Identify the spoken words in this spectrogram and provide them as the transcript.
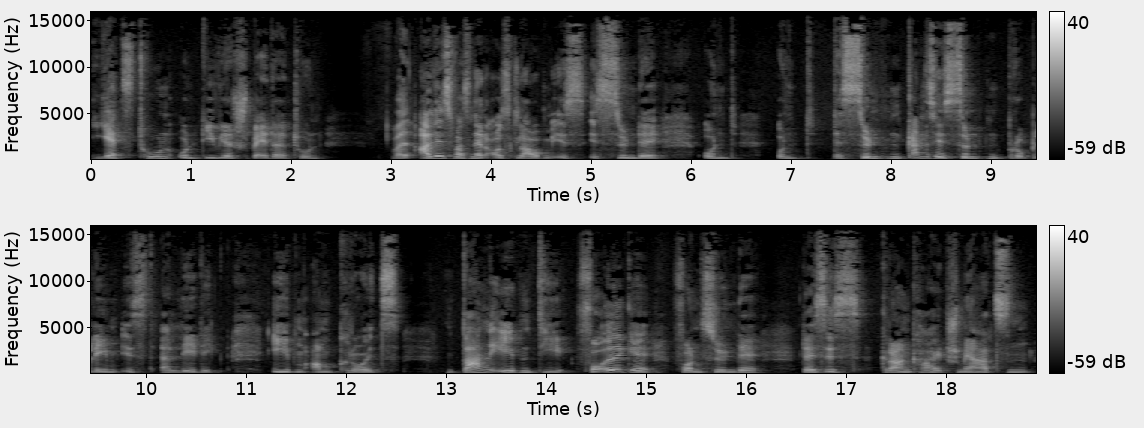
jetzt tun und die wir später tun. Weil alles, was nicht aus Glauben ist, ist Sünde und, und das Sünden, ganze Sündenproblem ist erledigt eben am Kreuz. Und dann eben die Folge von Sünde, das ist Krankheit, Schmerzen.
